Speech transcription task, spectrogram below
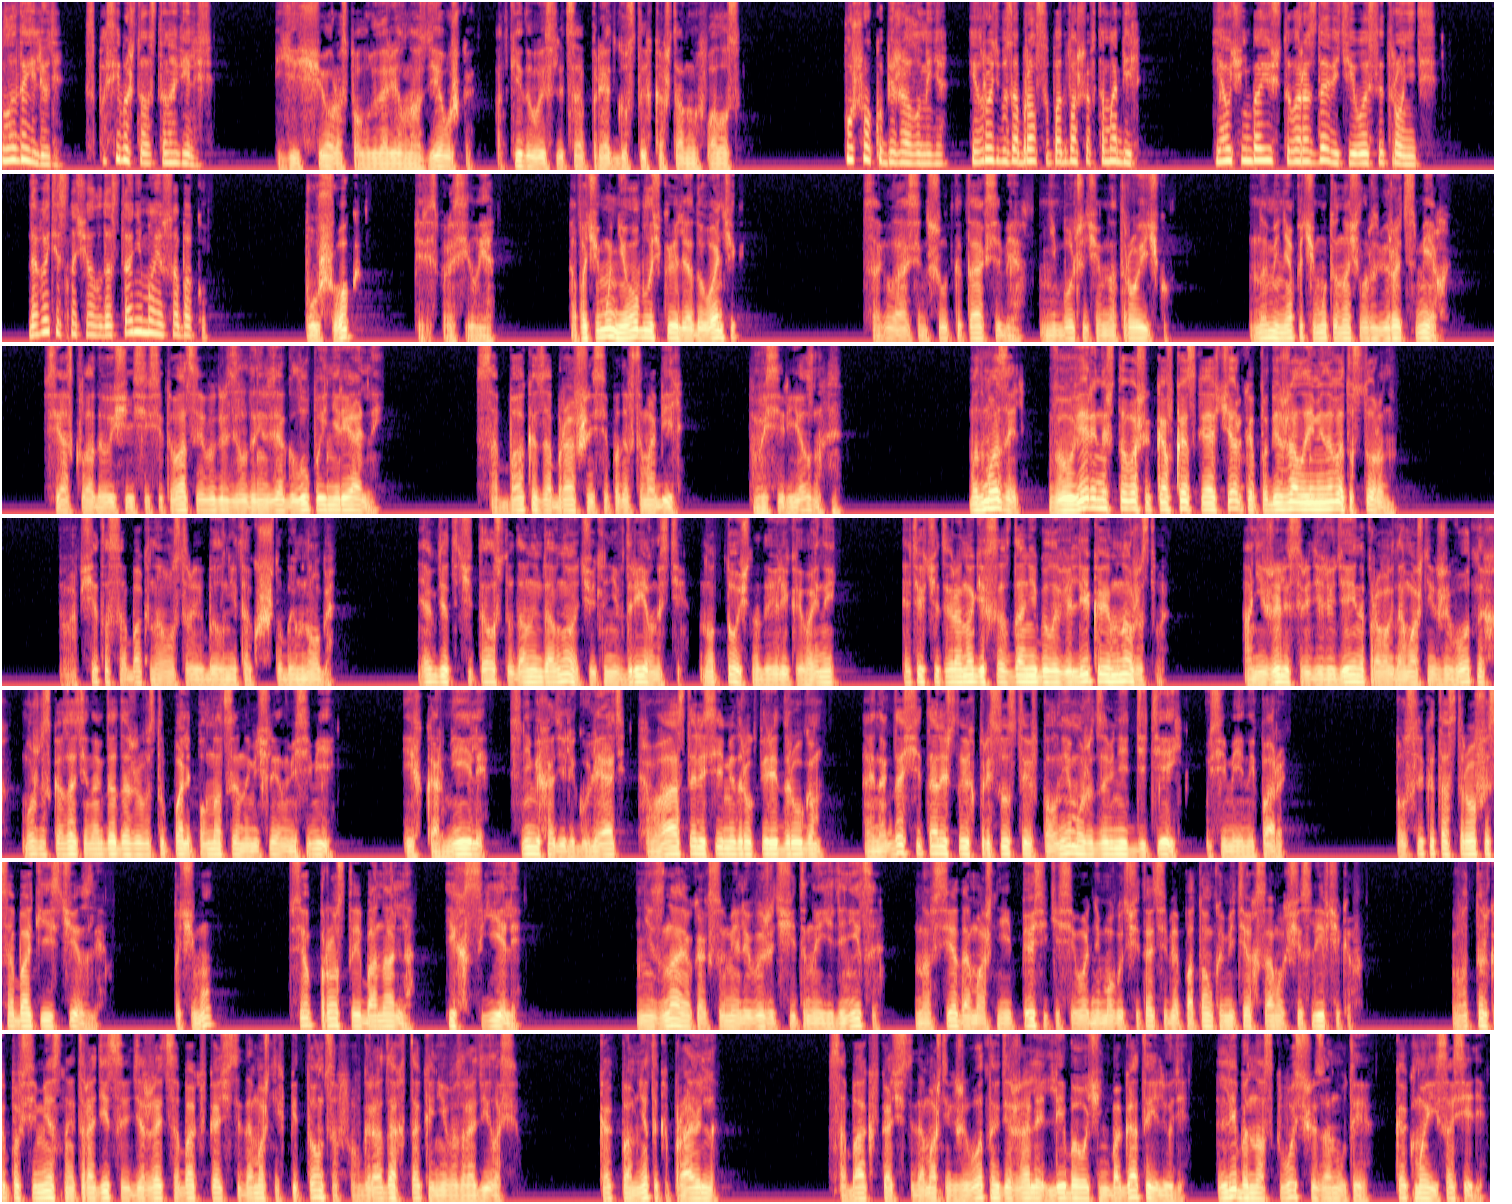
Молодые люди, спасибо, что остановились. Еще раз поблагодарил нас девушка, откидывая с лица прядь густых каштановых волос. Пушок убежал у меня и вроде бы забрался под ваш автомобиль. Я очень боюсь, что вы раздавите его, если тронетесь. Давайте сначала достанем мою собаку. «Пушок?» — переспросил я. «А почему не облачко или одуванчик?» Согласен, шутка так себе, не больше, чем на троечку. Но меня почему-то начал разбирать смех. Вся складывающаяся ситуация выглядела до нельзя глупой и нереальной. Собака, забравшаяся под автомобиль. Вы серьезно? Мадемуазель, вы уверены, что ваша кавказская овчарка побежала именно в эту сторону? Вообще-то собак на острове было не так уж чтобы и много. Я где-то читал, что давным-давно, чуть ли не в древности, но точно до Великой войны, этих четвероногих созданий было великое множество. Они жили среди людей на правах домашних животных, можно сказать, иногда даже выступали полноценными членами семьи. Их кормили, с ними ходили гулять, хвастались ими друг перед другом, а иногда считали, что их присутствие вполне может заменить детей у семейной пары. После катастрофы собаки исчезли. Почему? Все просто и банально. Их съели. Не знаю, как сумели выжить считанные единицы, но все домашние песики сегодня могут считать себя потомками тех самых счастливчиков. Вот только повсеместная традиция держать собак в качестве домашних питомцев в городах так и не возродилась. Как по мне, так и правильно. Собак в качестве домашних животных держали либо очень богатые люди, либо насквозь шизанутые, как мои соседи.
